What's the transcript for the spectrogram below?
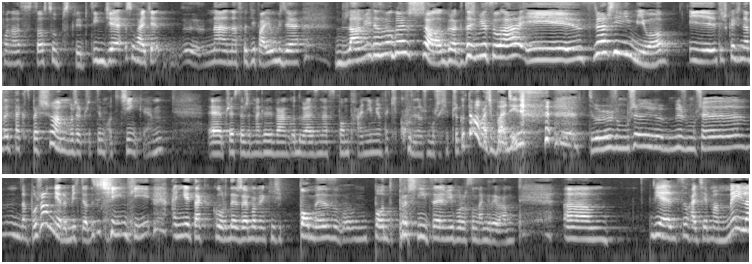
ponad 100 subskrypcji, gdzie, słuchajcie, na, na Spotify'u, gdzie dla mnie to jest w ogóle szok, że ktoś mnie słucha i strasznie mi miło. I troszkę się nawet tak speszyłam może przed tym odcinkiem, e, przez to, że nagrywałam go dwa razy na spontanie. Miałam takie, kurde, no już muszę się przygotować bardziej. to już muszę, już muszę na porządnie robić te odcinki, a nie tak, kurde, że mam jakiś pomysł pod prysznicem i po prostu nagrywam. Um, więc słuchajcie, mam maila,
